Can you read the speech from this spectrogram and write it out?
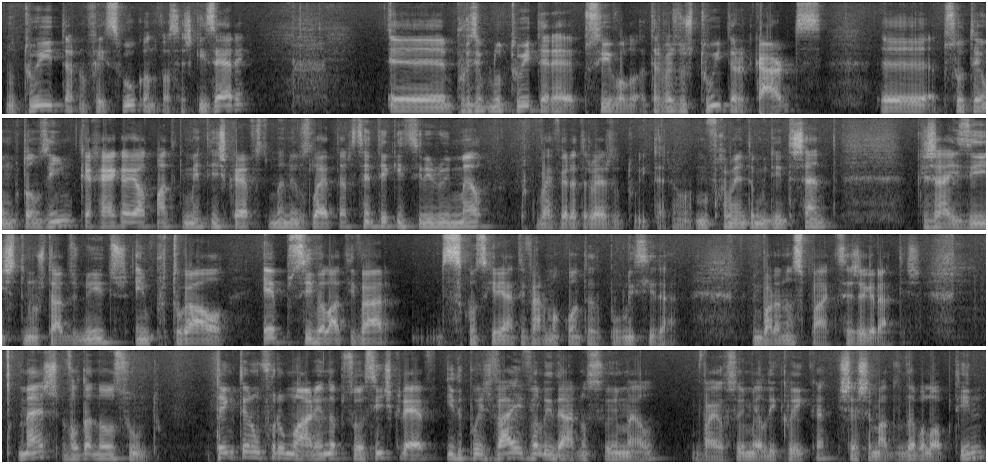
no Twitter, no Facebook, onde vocês quiserem. Uh, por exemplo, no Twitter é possível, através dos Twitter Cards, uh, a pessoa tem um botãozinho, carrega e automaticamente inscreve-se numa newsletter sem ter que inserir o e-mail, porque vai ver através do Twitter. É uma ferramenta muito interessante que já existe nos Estados Unidos. Em Portugal é possível ativar, se conseguirem ativar uma conta de publicidade, embora não se pague, seja grátis. Mas, voltando ao assunto, tem que ter um formulário onde a pessoa se inscreve e depois vai validar no seu e-mail, vai ao seu e-mail e clica, isto é chamado double opt-in.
